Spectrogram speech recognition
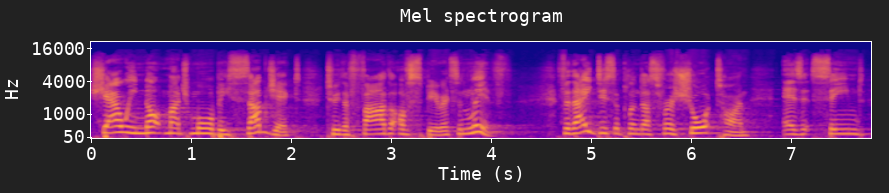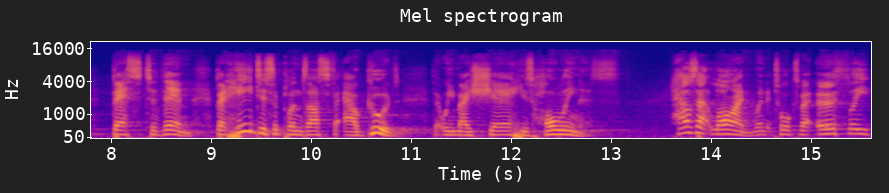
Shall we not much more be subject to the Father of spirits and live? For they disciplined us for a short time, as it seemed best to them. But He disciplines us for our good, that we may share His holiness. How's that line when it talks about earthly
